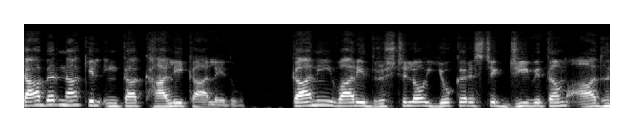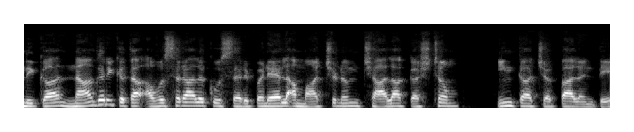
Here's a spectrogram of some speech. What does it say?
టాబెర్నాకిల్ ఇంకా ఖాళీ కాలేదు. కానీ వారి దృష్టిలో యూకరిస్టిక్ జీవితం ఆధునిక నాగరికత అవసరాలకు సరిపడేలా మార్చడం చాలా కష్టం. ఇంకా చెప్పాలంటే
